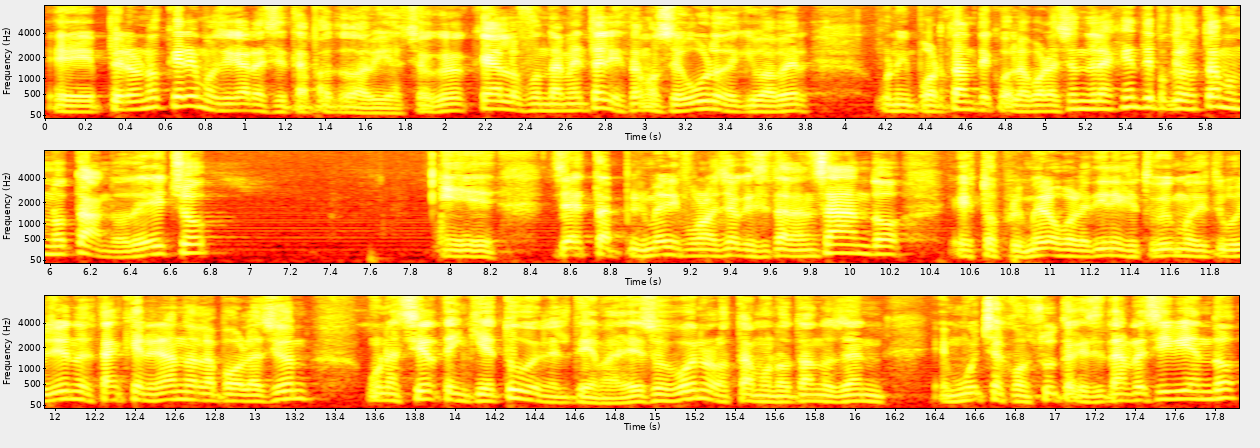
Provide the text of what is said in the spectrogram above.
pero no queremos llegar a esa etapa todavía. Yo creo que es lo fundamental y estamos seguros de que va a haber una importante colaboración de la gente porque lo estamos notando. De hecho, eh, ya esta primera información que se está lanzando, estos primeros boletines que estuvimos distribuyendo, están generando en la población una cierta inquietud en el tema. Eso es bueno, lo estamos notando ya en, muchas consultas que se están recibiendo.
